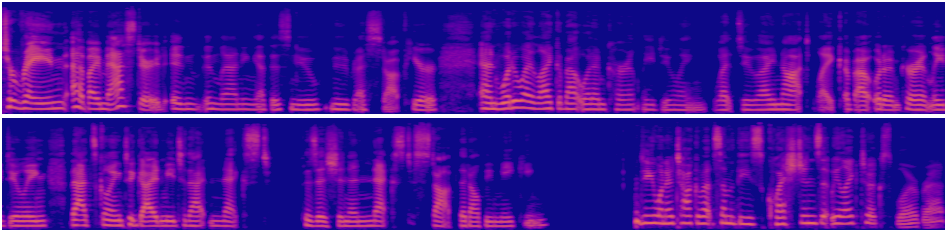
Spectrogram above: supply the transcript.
terrain have I mastered in in landing at this new new rest stop here? And what do I like about what I'm currently doing? What do I not like about what I'm currently doing? That's going to guide me to that next position and next stop that I'll be making. Do you want to talk about some of these questions that we like to explore, Brad?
